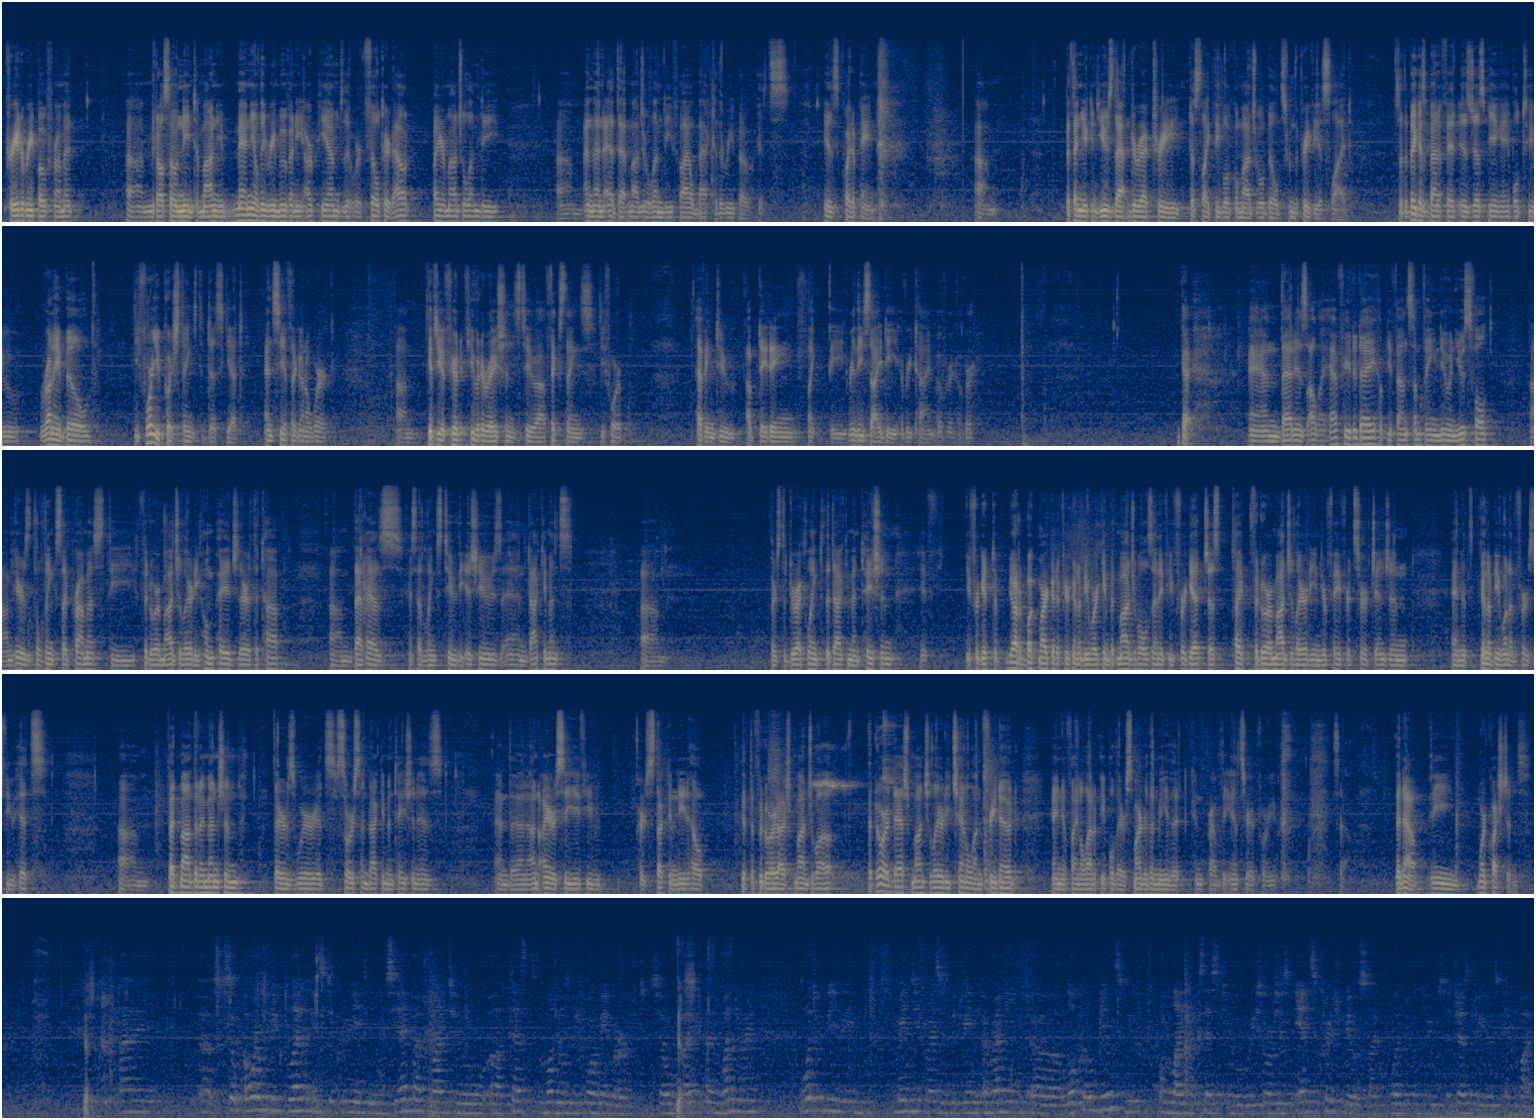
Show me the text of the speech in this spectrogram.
create a repo from it. Um, You'd also need to manu- manually remove any RPMs that were filtered out by your module MD, um, and then add that module MD file back to the repo. It's, is quite a pain. Um, But then you can use that directory just like the local module builds from the previous slide. So the biggest benefit is just being able to run a build before you push things to dist-git and see if they're going to work. Um, Gives you a few few iterations to uh, fix things before having to updating like the release ID every time over and over. Okay, and that is all I have for you today. Hope you found something new and useful. Um, Here's the links I promised, the Fedora Modularity homepage there at the top. Um, That has, I said, links to the issues and documents. Um, There's the direct link to the documentation. If you forget to, you ought to bookmark it if you're going to be working with modules, and if you forget, just type Fedora Modularity in your favorite search engine, and it's going to be one of the first few hits. Um, FedMod that I mentioned, there's where its source and documentation is. And then on IRC, if you are stuck and need help, get the Fedora dash modula, Fedora channel on Freenode, and you'll find a lot of people there smarter than me that can probably answer it for you. So, but now, any more questions? Yes? I, uh, so our big plan is to create a CI pipeline to uh, test modules before we merge. So Yes. I, I'm wondering, what would be the main differences between uh, running uh, local builds with online access to resources and Scratch builds? Like what would you suggest to use and why?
